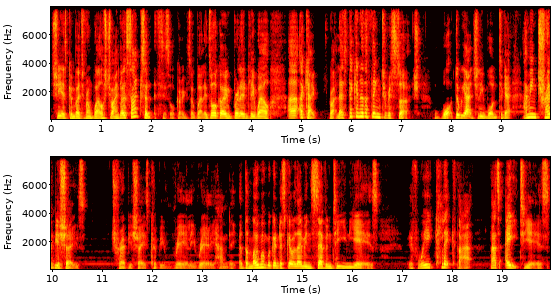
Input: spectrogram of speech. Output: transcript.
she is converted from Welsh to Anglo-Saxon. This is all going so well. It's all going brilliantly well. Uh, okay, right, let's pick another thing to research. What do we actually want to get? I mean, trebuchets. Trebuchets could be really, really handy. At the moment, we're going to discover them in 17 years. If we click that, that's eight years.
